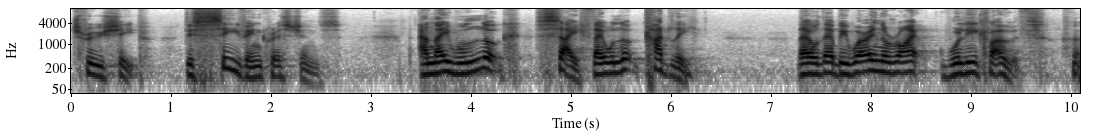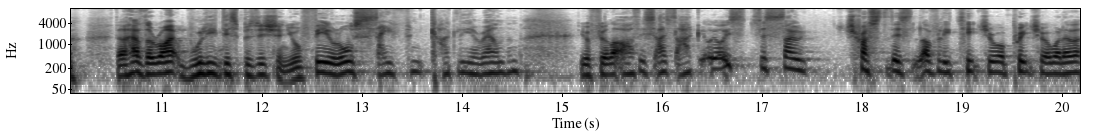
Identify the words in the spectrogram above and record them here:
true sheep, deceiving Christians. And they will look safe, they will look cuddly, they'll, they'll be wearing the right woolly clothes. They'll have the right woolly disposition. You'll feel all safe and cuddly around them. You'll feel like, oh, this, I, I oh, always just so trust this lovely teacher or preacher or whatever.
